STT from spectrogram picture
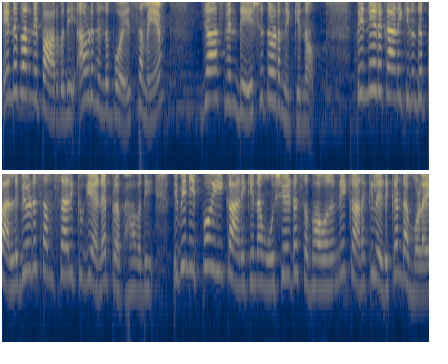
എന്ന് പറഞ്ഞ് പാർവതി അവിടെ നിന്ന് പോയ സമയം ജാസ്മിൻ ദേഷ്യത്തോടെ നിൽക്കുന്നു. പിന്നീട് കാണിക്കുന്നത് പല്ലവിയോട് സംസാരിക്കുകയാണ് പ്രഭാവതി. വിപിൻ ഇപ്പോൾ ഈ കാണിക്കുന്ന മൂഷയുടെ സ്വഭാവം നീ കണക്കിലെടുക്കണ്ട മോളെ.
